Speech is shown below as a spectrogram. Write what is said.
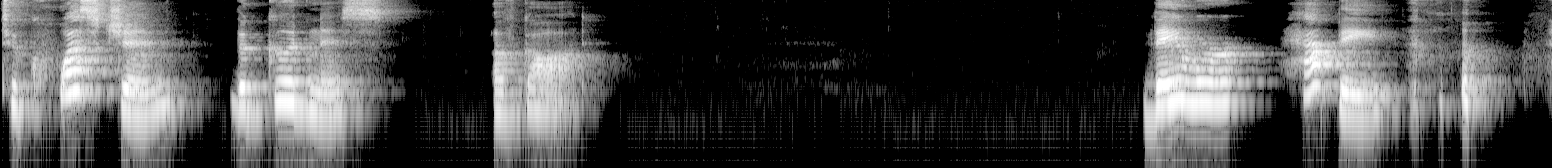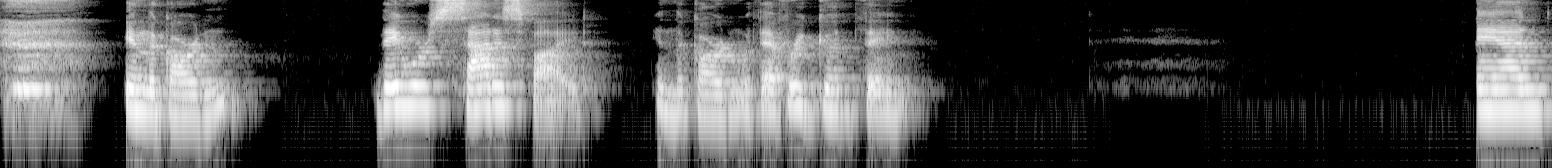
to question the goodness of God. They were happy in the garden. They were satisfied in the garden with every good thing. And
